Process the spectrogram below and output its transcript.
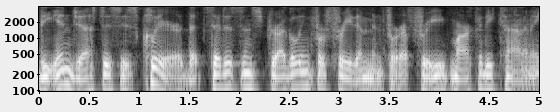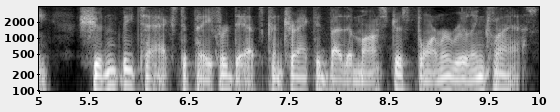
the injustice is clear that citizens struggling for freedom and for a free market economy shouldn't be taxed to pay for debts contracted by the monstrous former ruling class.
